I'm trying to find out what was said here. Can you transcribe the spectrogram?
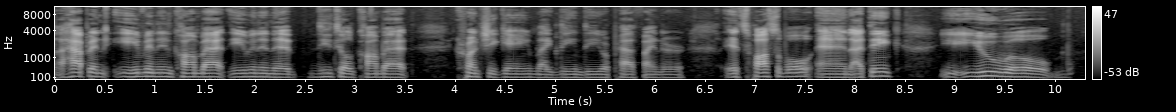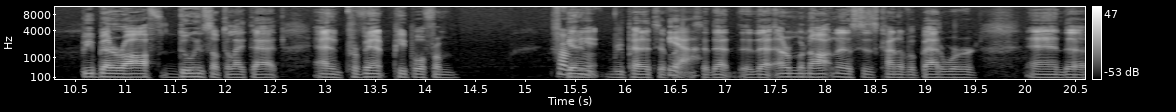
happen even in combat, even in a detailed combat crunchy game like D&D or Pathfinder. It's possible and I think y- you will be better off doing something like that and prevent people from from getting being, repetitive. Like Yeah. I said that that or monotonous is kind of a bad word, and uh,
